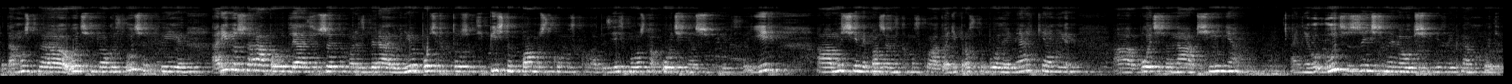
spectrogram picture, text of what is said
Потому что очень много случаев, и Арину Шарапову для сюжета мы разбирали, у нее почерк тоже типичный по мужскому складу, здесь можно очень ошибиться. Есть мужчины по женскому складу, они просто более мягкие, они а, больше на общение, они лучше с женщинами общий язык находят.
